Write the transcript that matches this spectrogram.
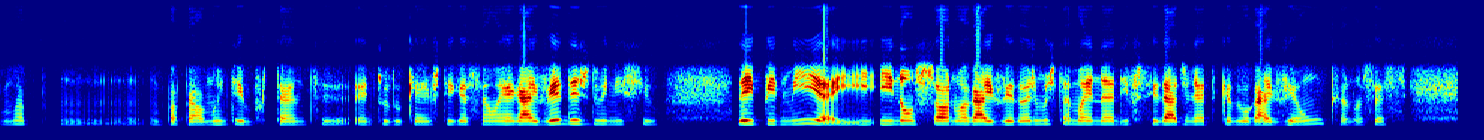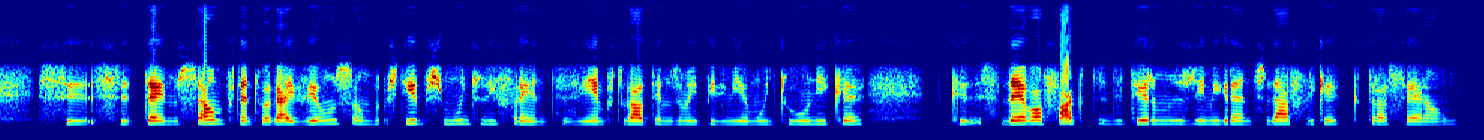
uma, um, um, papel muito importante em tudo o que é investigação em HIV, desde o início da epidemia e, e não só no HIV2, mas também na diversidade genética do HIV1, que eu não sei se se, se, tem noção, portanto o HIV1 são estirpes muito diferentes e em Portugal temos uma epidemia muito única que se deve ao facto de termos imigrantes da África que trouxeram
